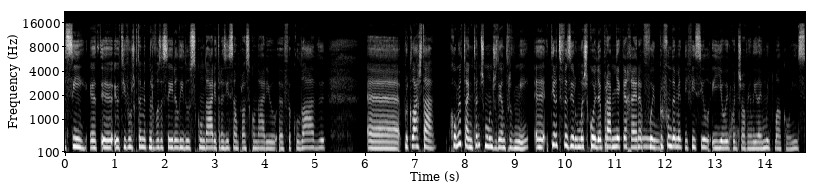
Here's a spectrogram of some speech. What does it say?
Sim, eu, eu, tive um esgotamento nervoso a sair ali do secundário, transição para o secundário, a faculdade, uh, porque lá está, como eu tenho tantos mundos dentro de mim, uh, ter de fazer uma escolha para a minha carreira foi profundamente difícil e eu, enquanto jovem, lidei muito mal com isso.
